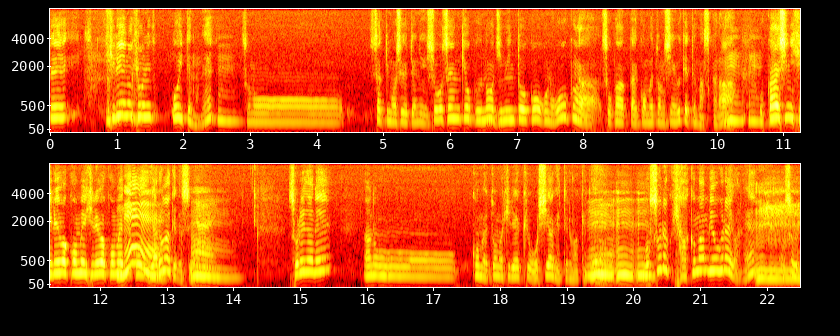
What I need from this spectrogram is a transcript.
で比例の票においてもね、うん。そのさっき申し上げたように小選挙区の自民党候補の多くが創価学会公明党の支援を受けてますから、ええええお返しに比例は公明比例は公明ってやるわけですよ。うん。それがね、あのー公明党の比例区を押し上げてるわけで、うんうんうん。おそらく100万票ぐらいはね、うん。おそらく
